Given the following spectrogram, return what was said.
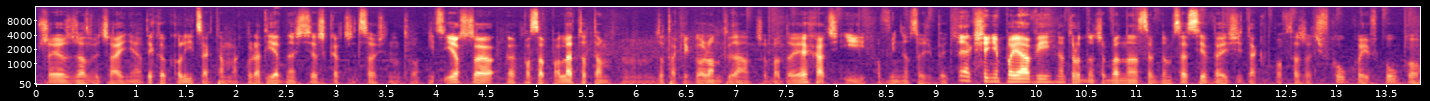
przejeżdża zwyczajnie. W tych okolicach tam akurat jedna ścieżka czy coś, no to nic. I jeszcze e, poza paleto tam mm, do takiego ronda trzeba dojechać i powinno coś być. Jak się nie pojawi, no trudno, trzeba na następną sesję wejść i tak powtarzać w kółko i w kółko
